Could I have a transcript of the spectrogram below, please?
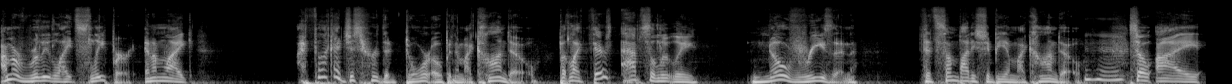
I'm a really light sleeper. And I'm like, I feel like I just heard the door open in my condo. But like, there's absolutely no reason that somebody should be in my condo. Mm-hmm. So I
